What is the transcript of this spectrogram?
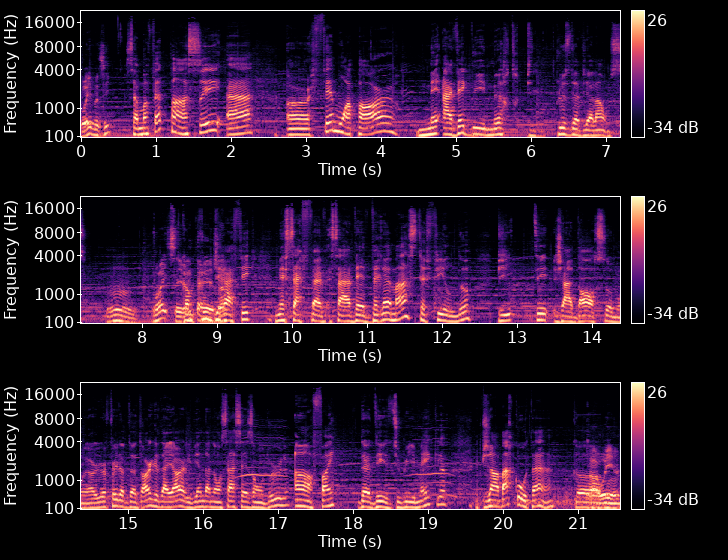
Oui, vas-y. Ça m'a fait penser à un Fais-moi peur, mais avec des meurtres, puis plus de violence. Hmm. Ouais, c'est comme plus graphique, mais ça, fait- ça avait vraiment ce feel-là. Puis, tu sais, j'adore ça, moi. Are You Afraid of the Dark, d'ailleurs, ils viennent d'annoncer la saison 2, là, enfin, de, de- du remake, là. Et puis j'embarque autant, hein, comme- Ah oui, hein?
